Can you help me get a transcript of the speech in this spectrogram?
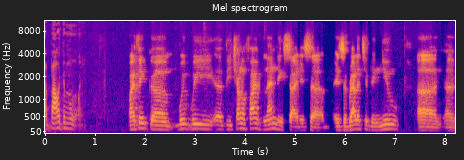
about the moon? I think um, we, we uh, the Chang'e 5 landing site is is a relatively new uh, uh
